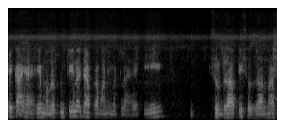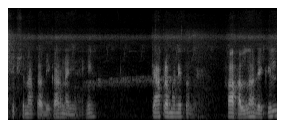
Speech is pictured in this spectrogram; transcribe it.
हे काय आहे? हे मनुस्मृतीनं ज्याप्रमाणे म्हटलं आहे की शूद्रातिशूद्रांना शिक्षणाचा अधिकार नाही आहे. त्याप्रमाणे आहे हा हल्ला देखील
